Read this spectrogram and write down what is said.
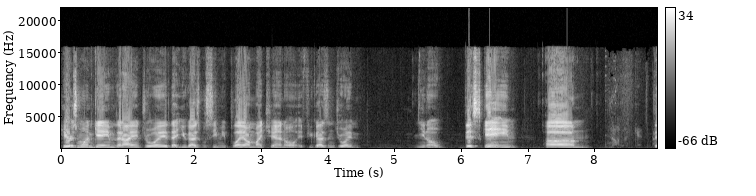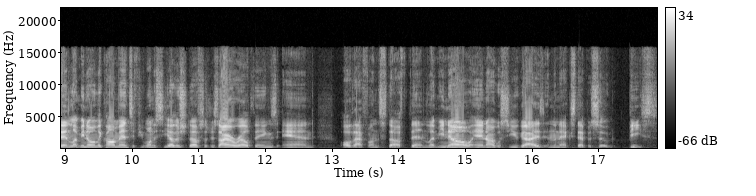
here's one game that I enjoy that you guys will see me play on my channel. If you guys enjoy, you know, this game, um, then let me know in the comments. If you want to see other stuff such as IRL things and all that fun stuff, then let me know, and I will see you guys in the next episode. Peace.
